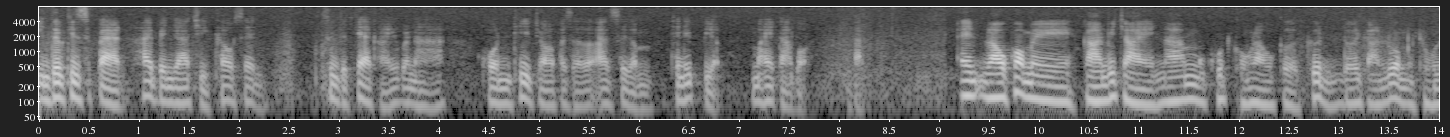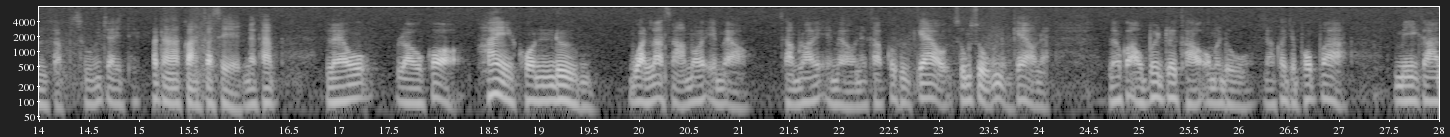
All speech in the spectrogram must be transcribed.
อินเทอร์กิน 18 ให้เป็นยาฉีดเข้าเส้น ซึ่งจะแก้ไขปัญหาคนที่จอประสาทตาเสื่อม ชนิดเปียกไม่ให้ตาบอดครับเราก็มีการวิจัยน้ำมังคุดของเราเกิดขึ้น โดยการร่วมมือกับศูนย์วิจัยพัฒนาการเกษตรนะครับ แล้วเราก็ให้คนดื่มวันละ 300 ml 300 ml นะครับก็คือแก้วสูงๆหนึ่งแก้วนี่ยแล้วก็เอาเม็ดเลือดขาวออกมาดูแล้วก็จะพบว่า มีการ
